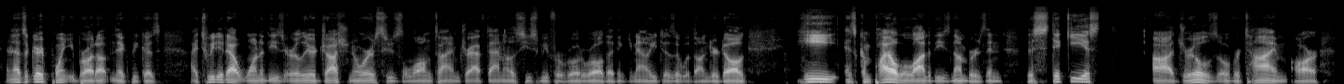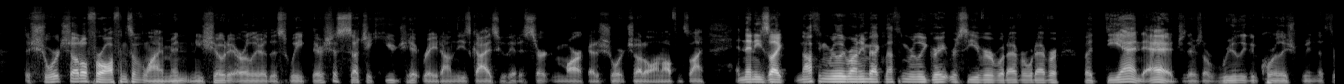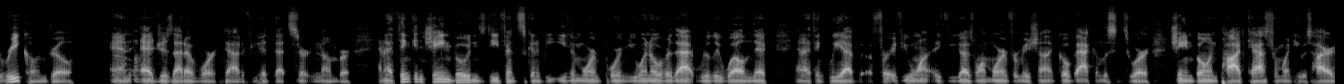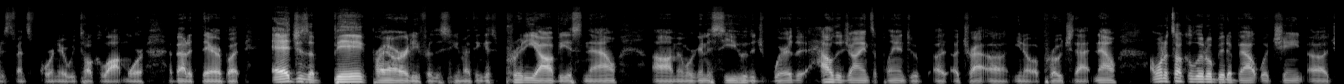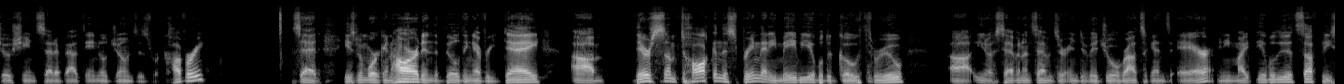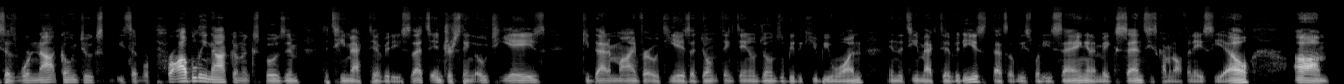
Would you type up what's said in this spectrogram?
And that's a great point you brought up, Nick, because I tweeted out one of these earlier. Josh Norris, who's a longtime draft analyst, used to be for Roto-World. I think now he does it with Underdog he has compiled a lot of these numbers, and the stickiest uh, drills over time are the short shuttle for offensive linemen, and he showed it earlier this week. There's just such a huge hit rate on these guys who hit a certain mark at a short shuttle on offensive line. And then he's like, nothing really running back, nothing really great receiver, whatever, whatever. But the end edge, there's a really good correlation between the three cone drill and oh. edges that have worked out if you hit that certain number. And I think in Shane Bowen's defense is going to be even more important. You went over that really well, Nick. And I think we have for if you want, if you guys want more information on it, go back and listen to our Shane Bowen podcast from when he was hired as defensive coordinator. We talk a lot more about it there. But edge is a big priority for this team. I think it's pretty obvious now, um, and we're going to see who the where the how the Giants plan to uh, attract, uh, you know, approach that. Now, I want to talk a little bit about what Shane uh, Joe Schoen said about Daniel Jones's recovery said he's been working hard in the building every day. Um, there's some talk in the spring that he may be able to go through, uh, you know, seven on sevens or individual routes against air, and he might be able to do that stuff. But he says we're not going to. he said we're probably not going to expose him to team activities. So that's interesting. OTAs. Keep that in mind for OTAs. I don't think Daniel Jones will be the QB one in the team activities. That's at least what he's saying, and it makes sense. He's coming off an ACL. Um,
